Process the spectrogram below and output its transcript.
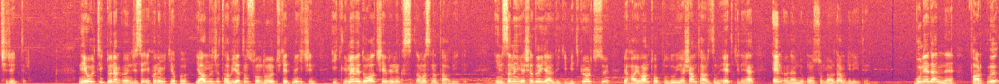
içecektir. Neolitik dönem öncesi ekonomik yapı yalnızca tabiatın sunduğunu tüketmek için iklime ve doğal çevrenin kısıtlamasına tabiydi. İnsanın yaşadığı yerdeki bitki örtüsü ve hayvan topluluğu yaşam tarzını etkileyen en önemli unsurlardan biriydi. Bu nedenle farklı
